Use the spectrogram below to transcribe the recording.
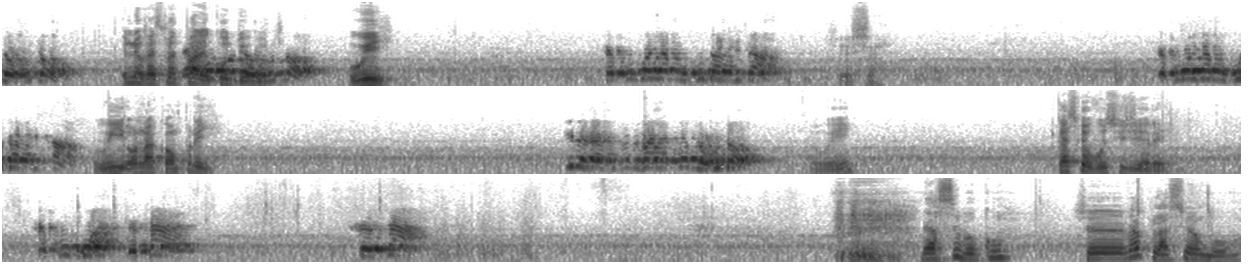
de bouton. Ils ne respectent pas les coups de route. Oui. C'est pourquoi il y a beaucoup d'accidents. C'est ça. C'est pourquoi il y a beaucoup d'accidents. Oui, on a compris. Ils ne respectent pas les codes de route. Oui. Qu'est-ce que vous suggérez? C'est pourquoi, c'est ça. Hein? C'est ça. Merci beaucoup. Je vais placer un mot.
